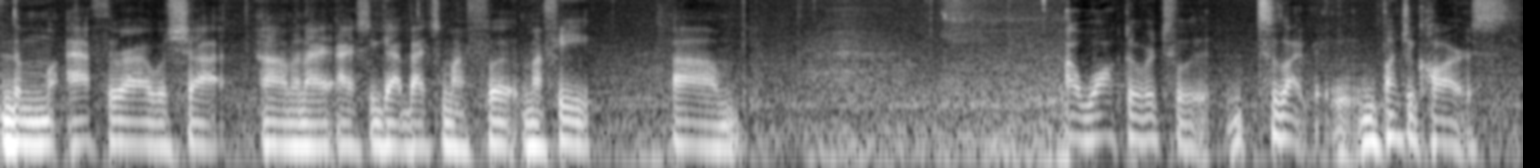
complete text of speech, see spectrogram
the after I was shot um, and I actually got back to my foot, my feet. Um, I walked over to to like a bunch of cars,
